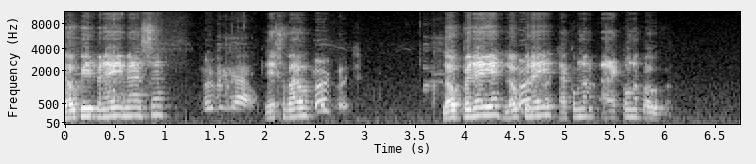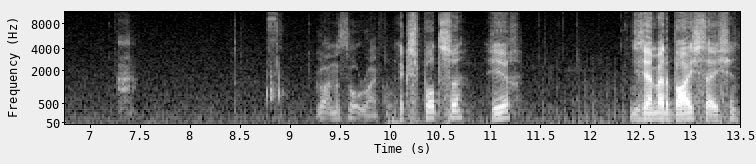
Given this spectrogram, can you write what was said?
Lopen hier beneden mensen? Moving now. Dit gebouw? Movement. Loop beneden, loop beneden. Hij komt naar, hij komt naar boven. Got an assault rifle. Ik spot ze. Hier. Die zijn bij de buy station.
